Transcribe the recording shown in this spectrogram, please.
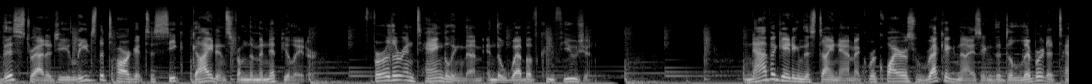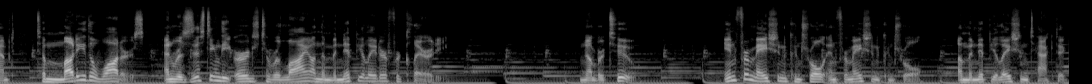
This strategy leads the target to seek guidance from the manipulator, further entangling them in the web of confusion. Navigating this dynamic requires recognizing the deliberate attempt to muddy the waters and resisting the urge to rely on the manipulator for clarity. Number 2. Information control information control, a manipulation tactic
